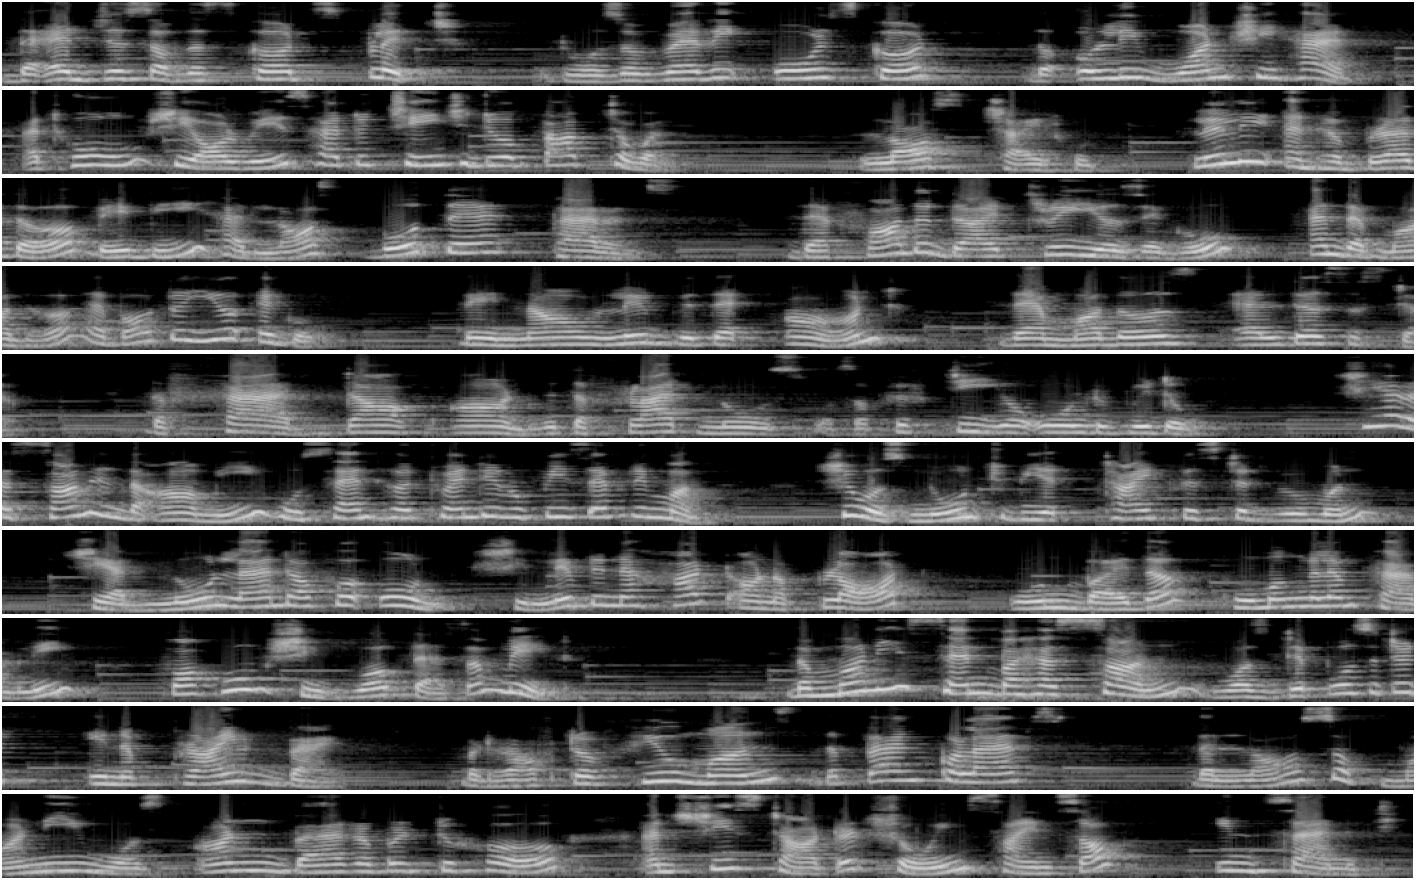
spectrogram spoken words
The edges of the skirt split. It was a very old skirt, the only one she had. At home, she always had to change into a bath towel lost childhood. Lily and her brother, baby, had lost both their parents. Their father died three years ago and their mother about a year ago. They now lived with their aunt, their mother's elder sister. The fat, dark aunt with a flat nose was a 50 year old widow. She had a son in the army who sent her 20 rupees every month. She was known to be a tight fisted woman. She had no land of her own. She lived in a hut on a plot owned by the Pumangalam family for whom she worked as a maid. The money sent by her son was deposited in a private bank, but after a few months the bank collapsed. The loss of money was unbearable to her and she started showing signs of insanity.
